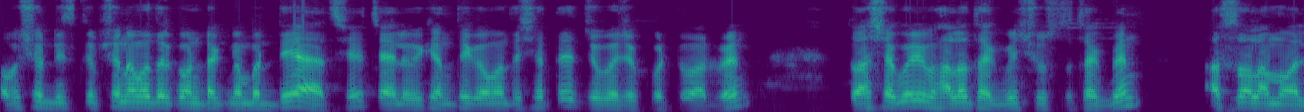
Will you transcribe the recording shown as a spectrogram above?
অবশ্য ডিসক্রিপশন আমাদের কন্ট্যাক্ট নাম্বার দেওয়া আছে, চাইলে ওইখান থেকে আমাদের সাথে যোগাযোগ করতে পারবেন। তো আশা করি ভালো থাকবেন, সুস্থ থাকবেন। আসসালামু আলাইকুম।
